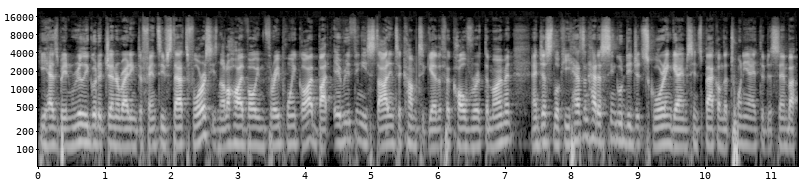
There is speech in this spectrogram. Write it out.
He has been really good at generating defensive stats for us. He's not a high volume three point guy, but everything is starting to come together for Culver at the moment. And just look, he hasn't had a single digit scoring game since back on the 28th of December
